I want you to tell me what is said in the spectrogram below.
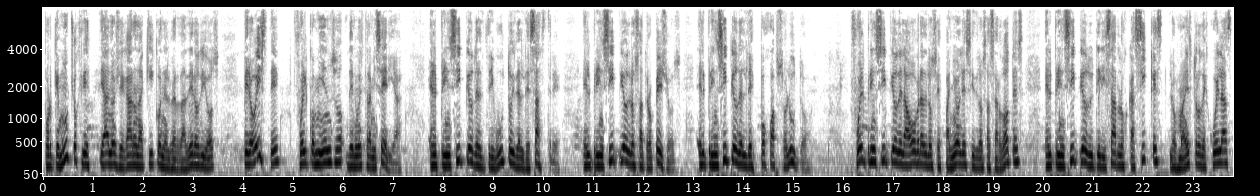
porque muchos cristianos llegaron aquí con el verdadero Dios, pero este fue el comienzo de nuestra miseria, el principio del tributo y del desastre, el principio de los atropellos, el principio del despojo absoluto. Fue el principio de la obra de los españoles y de los sacerdotes, el principio de utilizar los caciques, los maestros de escuelas,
